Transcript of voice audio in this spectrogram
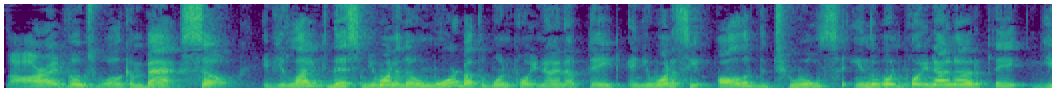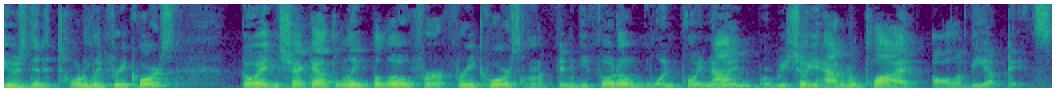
All right, folks, welcome back. So, if you liked this and you want to know more about the 1.9 update and you want to see all of the tools in the 1.9 update used in a totally free course, go ahead and check out the link below for a free course on Affinity Photo 1.9 where we show you how to apply all of the updates.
